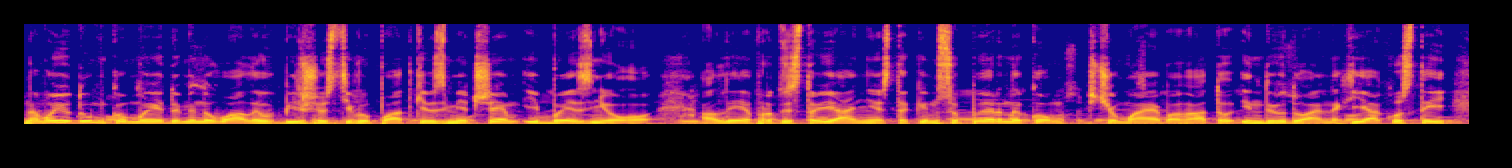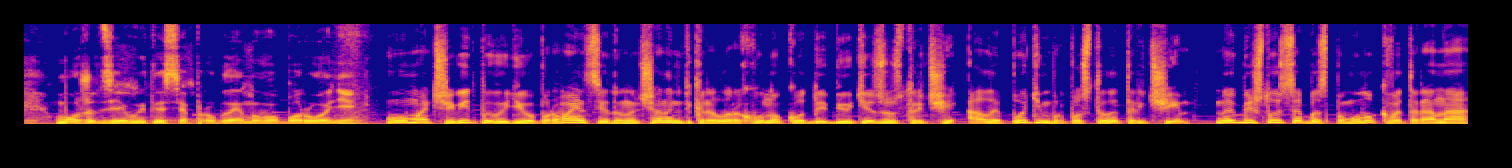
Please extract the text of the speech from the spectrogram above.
На мою думку, ми домінували в більшості випадків з м'ячем і без нього. Але в протистоянні з таким суперником, що має багато індивідуальних якостей, можуть з'явитися проблеми в обороні. У матчі відповіді у прованці донечани відкрили рахунок у дебюті зустрічі, але потім пропустили тричі. Не обійшлося без помилок ветерана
